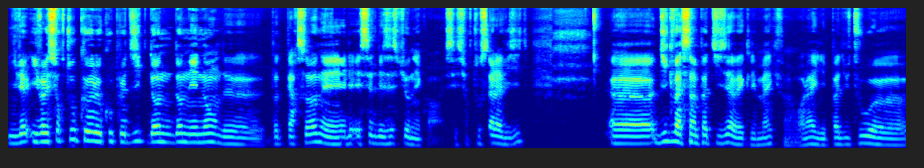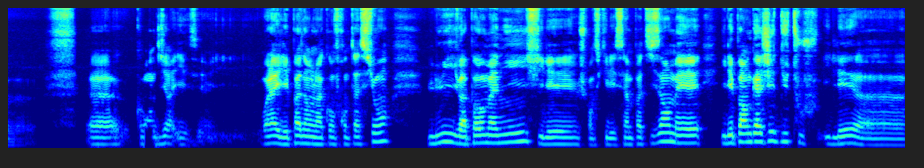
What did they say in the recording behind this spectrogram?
Ils, veulent surtout que le couple Dick donne, donne les noms d'autres personnes et, et essaie de les espionner, quoi. C'est surtout ça la visite. Euh, Dick va sympathiser avec les mecs. Enfin, voilà, il est pas du tout, euh, euh, comment dire, il, voilà, il est pas dans la confrontation. Lui, il va pas au manif. Il est, je pense qu'il est sympathisant, mais il est pas engagé du tout. Il est, euh,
